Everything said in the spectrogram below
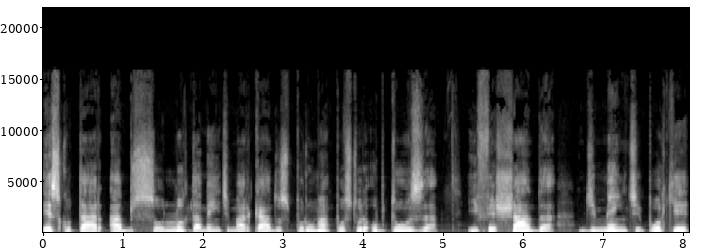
escutar absolutamente marcados por uma postura obtusa e fechada de mente, porque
